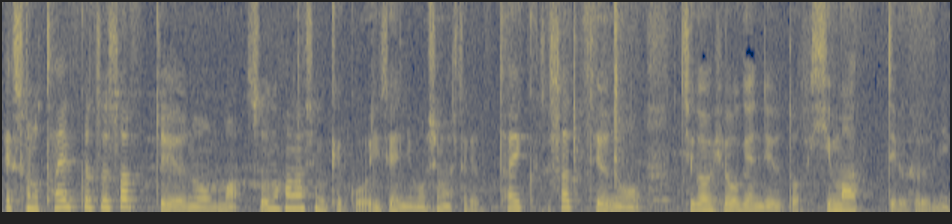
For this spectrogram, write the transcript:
でその退屈さっていうのを、まあ、その話も結構以前にもしましたけど退屈さっていうのを違う表現で言うと暇っていうふうに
